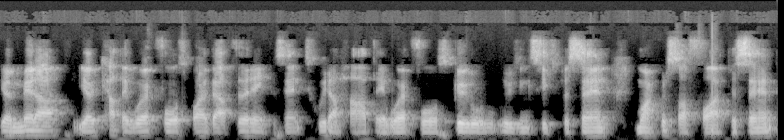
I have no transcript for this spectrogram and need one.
you know, Meta, you know, cut their workforce by about 13%, Twitter halved their workforce, Google losing 6%, Microsoft 5%,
